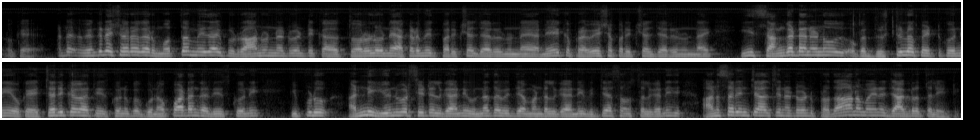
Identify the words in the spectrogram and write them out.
ఓకే. అంటే వెంకటేశ్వరరావు గారు మొత్తం మీద ఇప్పుడు రానున్నటువంటి త్వరలోనే అకాడమిక్ పరీక్షలు జరగనున్నాయి అనేక ప్రవేశ పరీక్షలు జరగనున్నాయి. ఈ సంఘటనను ఒక దృష్టిలో పెట్టుకొని ఒక హెచ్చరికగా తీసుకొని ఒక గుణపాఠంగా తీసుకొని ఇప్పుడు అన్ని యూనివర్సిటీలు కానీ ఉన్నత విద్యా మండలి కానీ విద్యా సంస్థలు కానీ అనుసరించాల్సినటువంటి ప్రధానమైన జాగ్రత్తలు ఏంటి?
